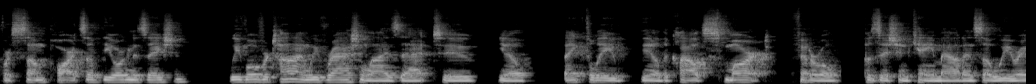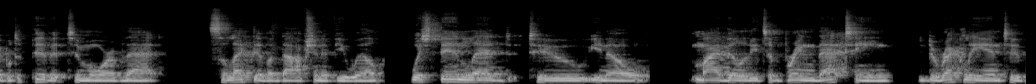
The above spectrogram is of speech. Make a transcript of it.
for some parts of the organization. We've over time we've rationalized that to you know thankfully you know the cloud smart federal position came out and so we were able to pivot to more of that selective adoption if you will which then led to you know my ability to bring that team directly into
